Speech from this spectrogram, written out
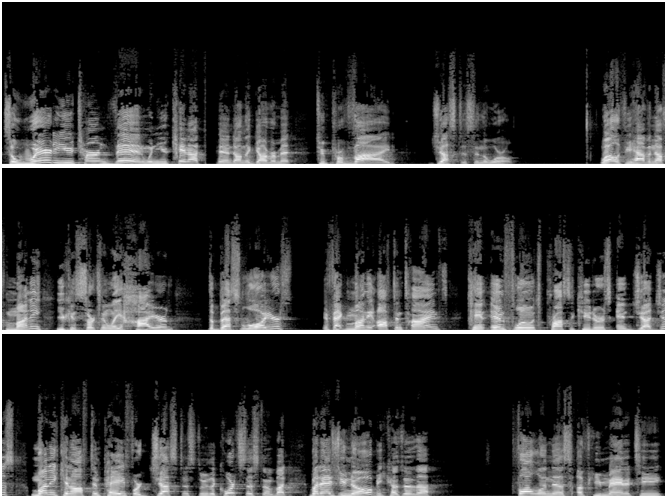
so where do you turn then when you cannot depend on the government to provide justice in the world? Well, if you have enough money, you can certainly hire the best lawyers. In fact, money oftentimes can influence prosecutors and judges. Money can often pay for justice through the court system. But, but as you know, because of the fallenness of humanity,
